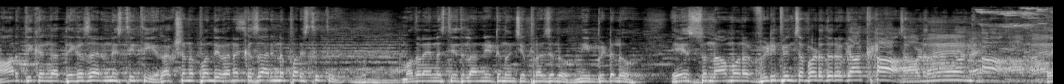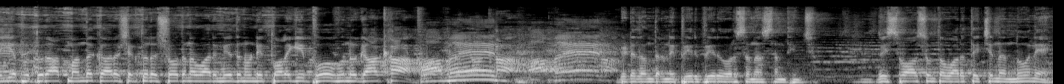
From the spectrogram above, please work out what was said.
ఆర్థికంగా దిగజారిన స్థితి రక్షణ పొంది వెనక్కి జారిన పరిస్థితి. మొదలైన స్థితులన్నిటి నుంచి ప్రజలు నీ బిడ్డలు ఏసునామన విడిపించబడదురు గాక ఆమేన్. దయ్యపు దురాత్మ అంధకార శక్తుల శోధన వారి మీద నుండి తొలగిపోవును గాక ఆమేన్. ఆమేన్. బిడ్డలందరినీ పేరు పేరు వరుసన సంధించు. విశ్వాసంతో వారు తెచ్చిన నూనె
